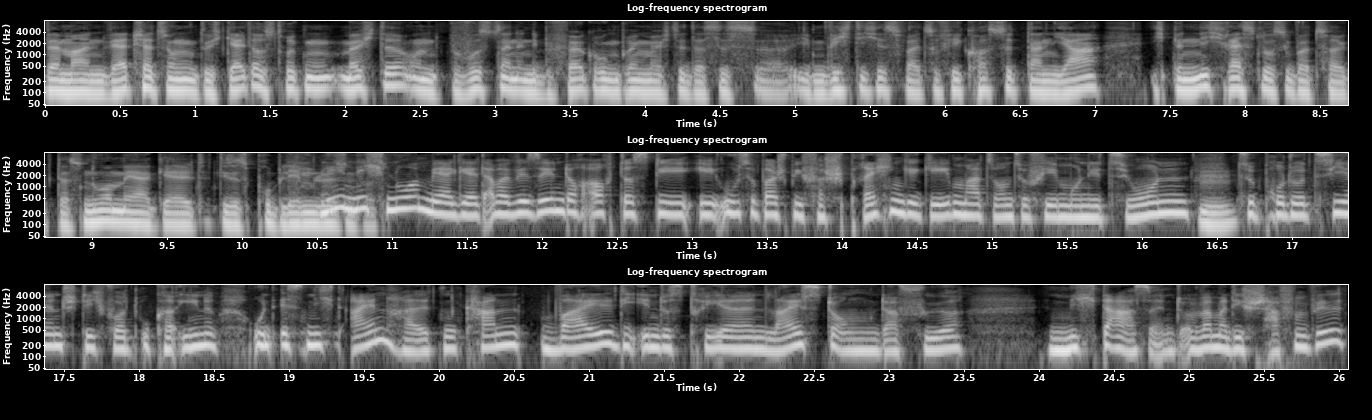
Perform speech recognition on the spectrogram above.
Wenn man Wertschätzung durch Geld ausdrücken möchte und Bewusstsein in die Bevölkerung bringen möchte, dass es äh, eben wichtig ist, weil so viel kostet, dann ja. Ich bin nicht restlos überzeugt, dass nur mehr Geld dieses Problem lösen Nee, nicht wird. nur mehr Geld, aber wir sehen doch auch, dass die EU zum Beispiel Versprechen gegeben hat, so und so viel Munition mhm. zu produzieren, Stichwort Ukraine, und es nicht einhalten kann, weil die industriellen Leistungen dafür nicht da sind. Und wenn man die schaffen will,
